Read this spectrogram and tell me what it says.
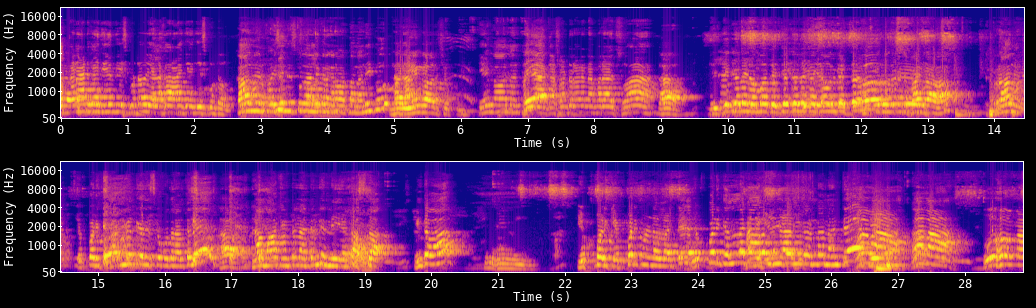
ఒక్కనాటిగా అయితే ఏం తీసుకుంటావు ఎల్లకాలం అయితే ఏం తీసుకుంటావు? కాదు నేను పైసలు తీసుకున్నాను లెక్కన కనబడతానా నీకు? మరి ఏం కావాలి చెప్పు. ఏం కావాలంటే స్వా ఆ, రావా? రాను ఎప్పటికి పర్మనెంట్గా తీసుకుపోతానంటేనే నా మాట వింటానంటే నేను నీ ఎంట వస్తా వింటావా? ఎప్పటికి ఎప్పటికి ఉండాలంటే ఎప్పటికి వెళ్ళగా ఉండాలంటే ఓహో మా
